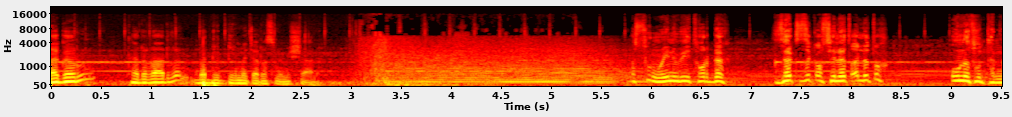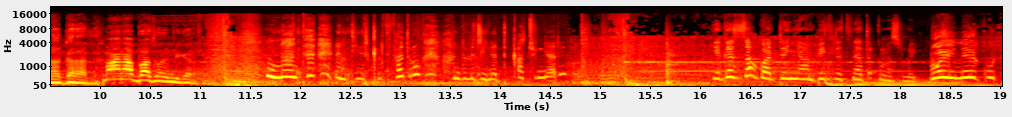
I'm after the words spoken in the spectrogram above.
ነገሩን ተደራድረን በድርድር መጨረስ ነው የሚሻለው። እሱን ወይን ቤት ወርደህ ዘቅዝቀው ሲለጠልጡህ እውነቱን ትናገራለህ። ማን አባቱን የሚገርፈው? እናንተ እንዲህ እርቅ ልትፈጥሩ አንድ ልጅ ነጥቃችሁኝ አይደል? የገዛ ጓደኛን ቤት ልትነጥቅ መስሎኝ። ወይኔ ጉዴ!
